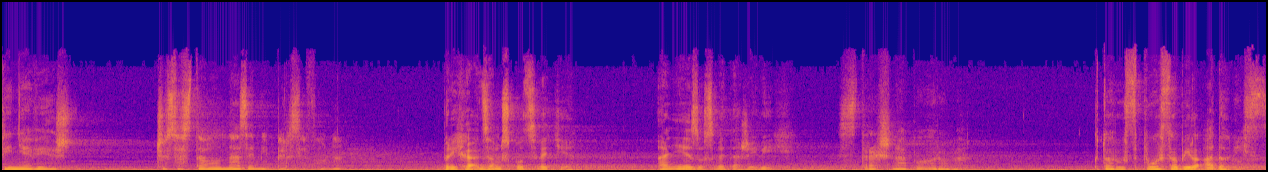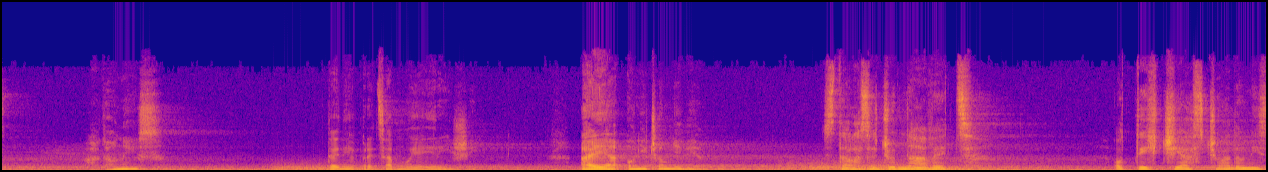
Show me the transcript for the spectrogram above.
Ty nevieš, čo sa stalo na zemi, Persefona? Prichádzam z podsvetia a nie zo sveta živých. Strašná pohroma, ktorú spôsobil Adonis. Adonis? Ten je predsa v mojej ríši. A ja o ničom neviem. Stala sa čudná vec. Od tých čias, čo Adonis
